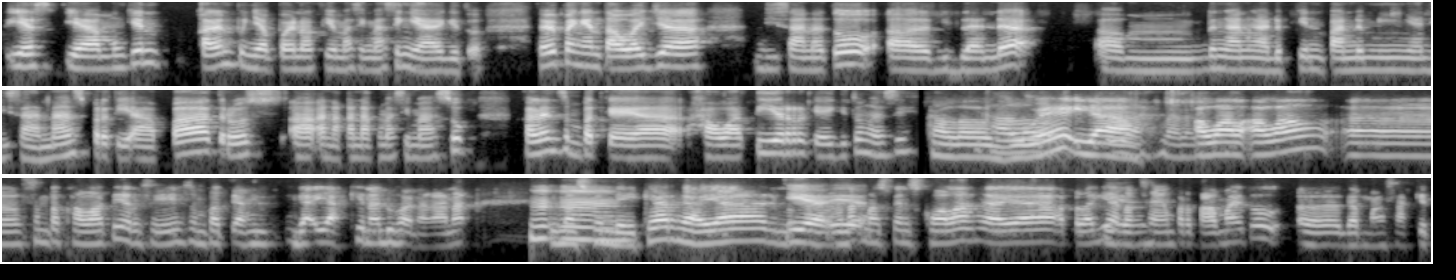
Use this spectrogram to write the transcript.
yes, ya mungkin kalian punya point of view masing-masing ya gitu. Tapi pengen tahu aja di sana tuh uh, di Belanda um, dengan ngadepin pandeminya di sana seperti apa, terus anak anak-anak masih masuk, kalian sempat kayak khawatir kayak gitu nggak sih? Kalau gue ya awal-awal uh, sempat khawatir sih, sempat yang nggak yakin, aduh anak-anak mm dimasukin daycare nggak ya, yeah, anak yeah. masukin sekolah nggak ya, apalagi yeah. anak saya yang pertama itu uh, gampang sakit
